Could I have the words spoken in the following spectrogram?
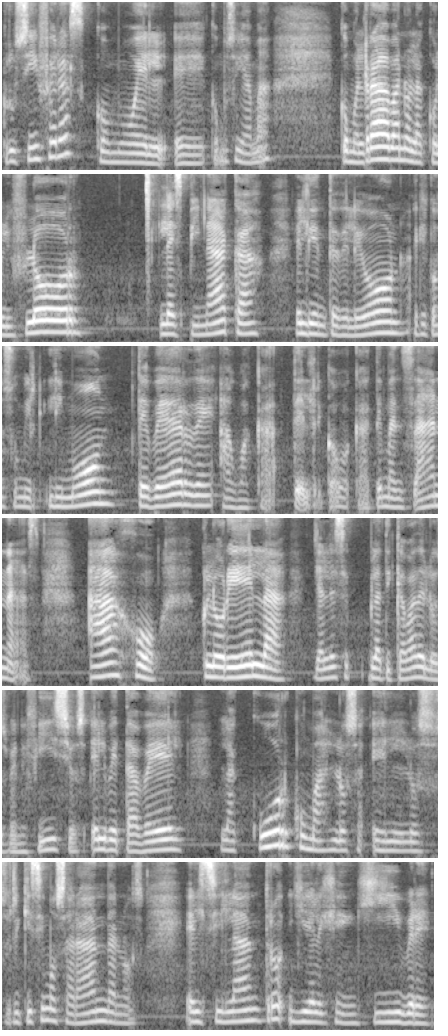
crucíferas como el, eh, ¿cómo se llama? Como el rábano, la coliflor, la espinaca, el diente de león, hay que consumir limón, té verde, aguacate, el rico aguacate, manzanas, ajo, clorela, ya les platicaba de los beneficios, el betabel, la cúrcuma, los, los riquísimos arándanos, el cilantro y el jengibre.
